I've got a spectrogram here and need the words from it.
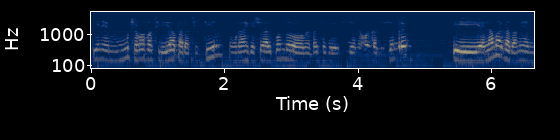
tiene mucha más facilidad para asistir. Una vez que llega al fondo, me parece que sigue mejor casi siempre. Y en la marca también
